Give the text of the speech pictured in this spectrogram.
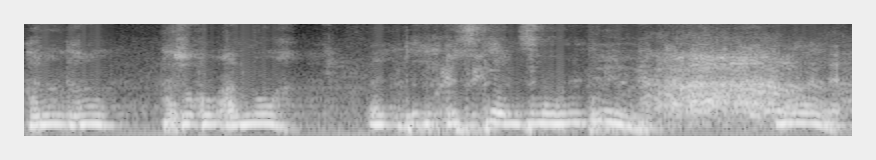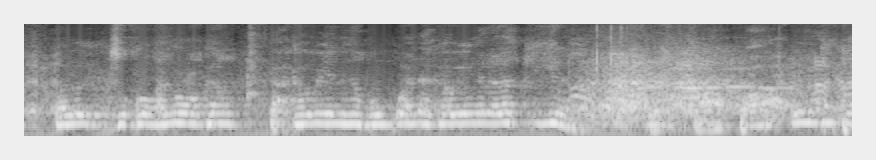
Kadang-kadang tak sokong UMNO eh, jadi Kristian semua nanti Kalau sokong anu kan tak kahwin dengan perempuan dah kahwin dengan lelaki lah. Ya, Apa dia gitu.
